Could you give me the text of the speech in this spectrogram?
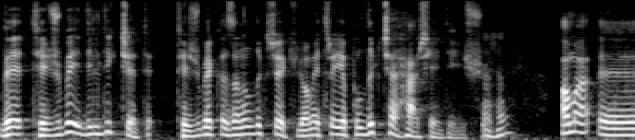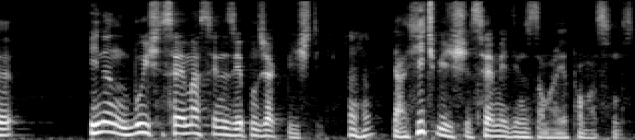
ve tecrübe edildikçe, tecrübe kazanıldıkça, kilometre yapıldıkça her şey değişiyor. Ama e, inanın bu işi sevmezseniz yapılacak bir iş değil. Yani hiçbir işi sevmediğiniz zaman yapamazsınız.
